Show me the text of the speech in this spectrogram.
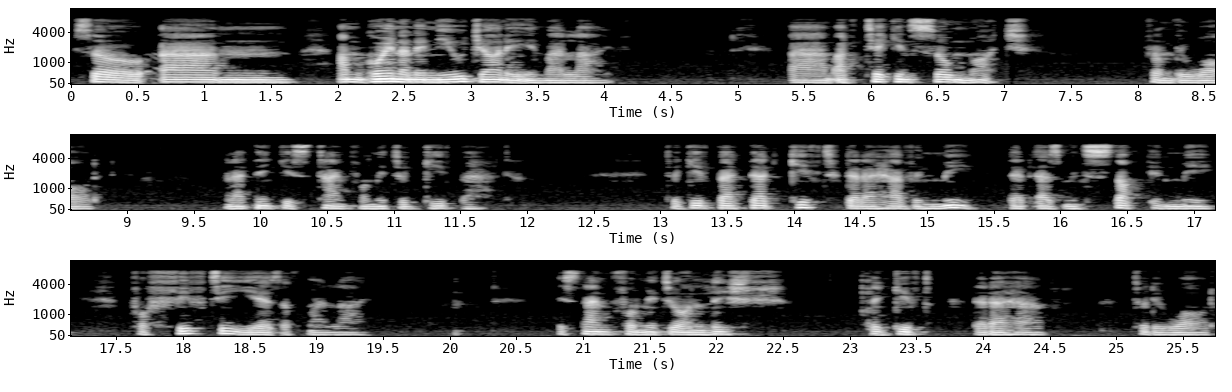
So um, I'm going on a new journey in my life. Um, I've taken so much from the world, and I think it's time for me to give back. To give back that gift that I have in me that has been stuck in me for 50 years of my life. It's time for me to unleash the gift that I have to the world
